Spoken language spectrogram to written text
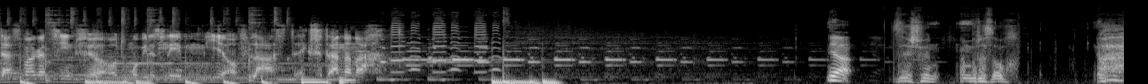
Das Magazin für automobiles Leben hier auf Last Exit Andernach. Ja, sehr schön. Haben wir das auch. Ah.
